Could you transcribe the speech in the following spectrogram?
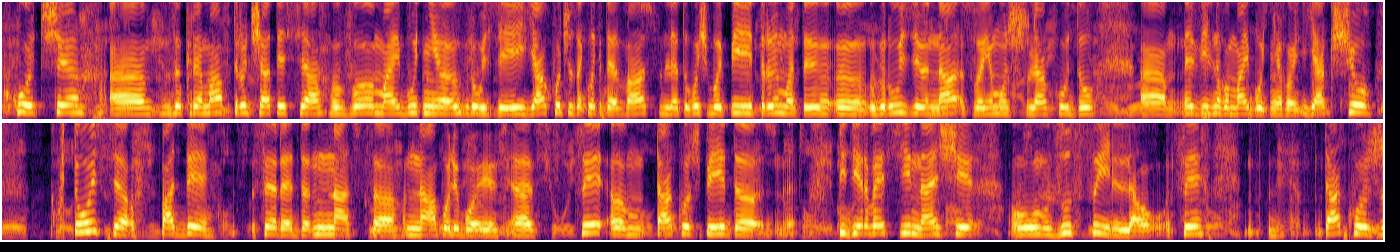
хоче е, зокрема втручатися в майбутнє Грузії. Я хочу закликати вас для того, щоб підтримати е, Грузію на своєму шляху до е, вільного майбутнього. Якщо хтось впаде серед нас е, на полі бою. Е, Це ем, також під, е, підірве всі наші зусилля. Це також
